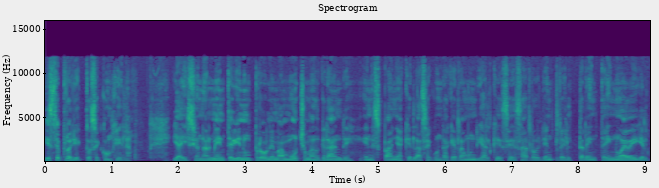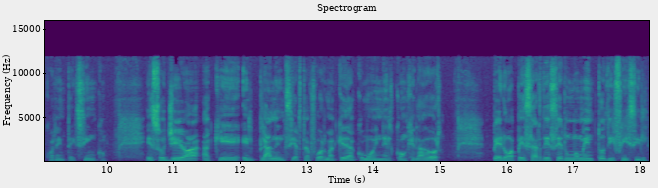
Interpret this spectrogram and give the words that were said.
y este proyecto se congela. Y adicionalmente viene un problema mucho más grande en España, que es la Segunda Guerra Mundial, que se desarrolla entre el 39 y el 45. Eso lleva a que el plan en cierta forma queda como en el congelador, pero a pesar de ser un momento difícil,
